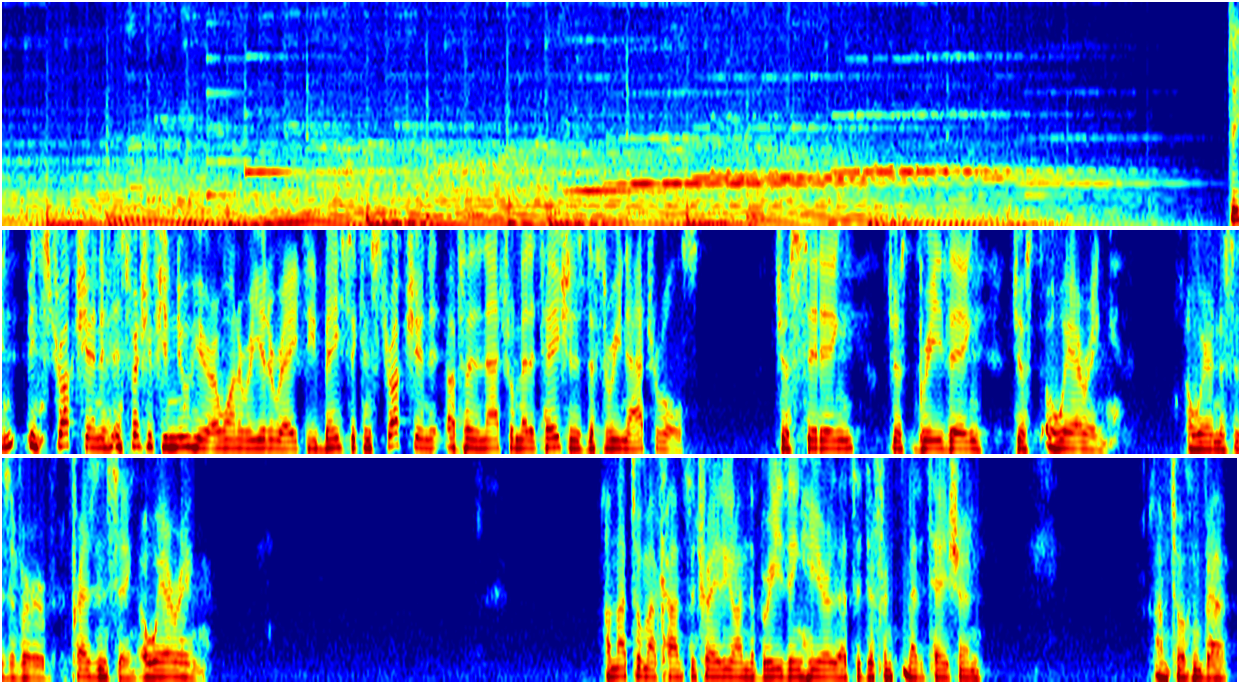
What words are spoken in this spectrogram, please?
The instruction, especially if you're new here, I want to reiterate the basic instruction of the natural meditation is the three naturals. Just sitting, just breathing, just awareing. Awareness is a verb. Presencing, awareing. I'm not talking about concentrating on the breathing here. That's a different meditation. I'm talking about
